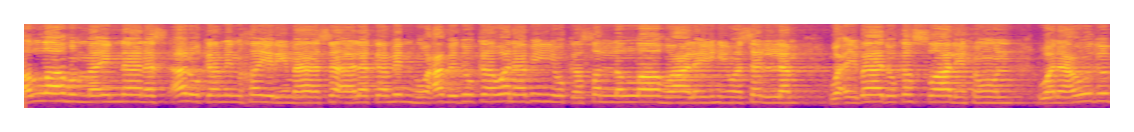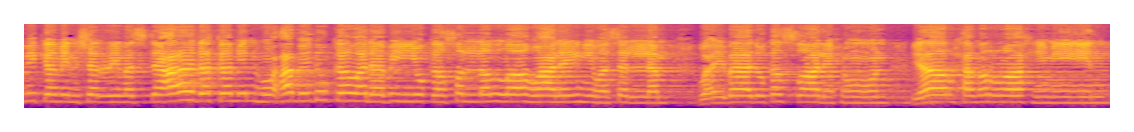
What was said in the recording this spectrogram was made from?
اللهم إنا نسألك من خير ما سألك منه عبدك ونبيك صلى الله عليه وسلم وعبادك الصالحون. ونعوذ بك من شر ما استعاذك منه عبدك ونبيك صلى الله عليه وسلم. وعبادك الصالحون يا أرحم الراحمين.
